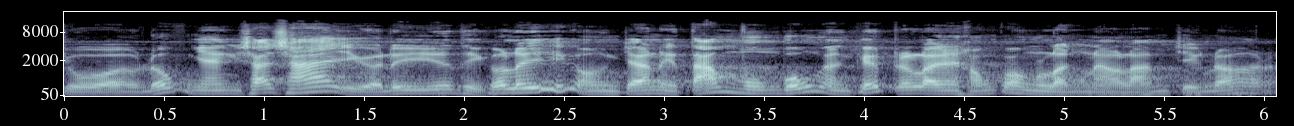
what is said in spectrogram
chùa đốt nhang xá xá gì rồi đi thì có lý. Còn cha này tám muôn bốn ngàn kiếp trở lại không có một lần nào làm chuyện đó, đó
